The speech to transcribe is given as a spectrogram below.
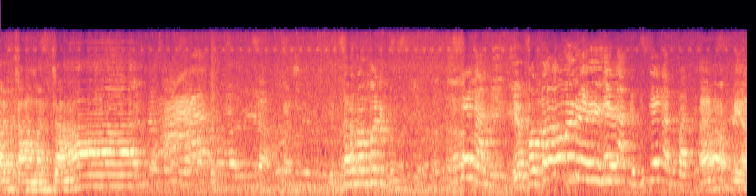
மச்சான் மச்சான் என்ன மாதிரி விஜயகாந்த். எப்பதான் வரீங்க? விஜயகாந்த் விஜயகாந்த் பாட்டு. அப்படியா?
